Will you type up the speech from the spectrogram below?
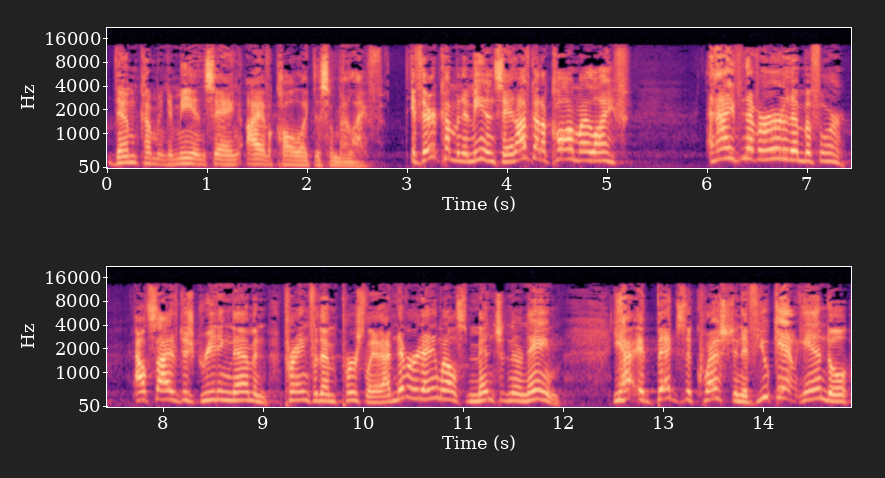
them coming to me and saying, I have a call like this in my life. If they're coming to me and saying, I've got a call in my life, and I've never heard of them before, outside of just greeting them and praying for them personally, I've never heard anyone else mention their name. Yeah, it begs the question if you can't handle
